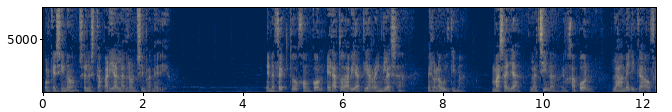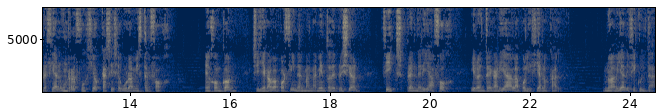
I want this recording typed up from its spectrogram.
porque si no, se le escaparía el ladrón sin remedio. En efecto, Hong Kong era todavía tierra inglesa, pero la última. Más allá, la China, el Japón, la América ofrecían un refugio casi seguro a Mr. Fogg. En Hong Kong, si llegaba por fin el mandamiento de prisión, Fix prendería a Fogg y lo entregaría a la policía local. No había dificultad,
